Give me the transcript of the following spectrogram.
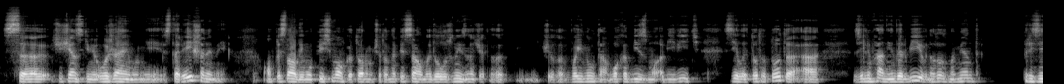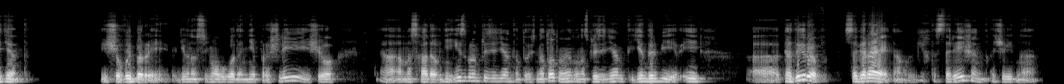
с чеченскими уважаемыми старейшинами, он прислал ему письмо, в котором что-то написал, мы должны, значит, что-то войну там, ваххабизму объявить, сделать то-то, то-то, а Зелимхан Яндарбиев на тот момент президент. Еще выборы 97 -го года не прошли, еще а, Масхадов не избран президентом, то есть на тот момент у нас президент Яндарбиев. И а, Кадыров собирает там каких-то старейшин, очевидно,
